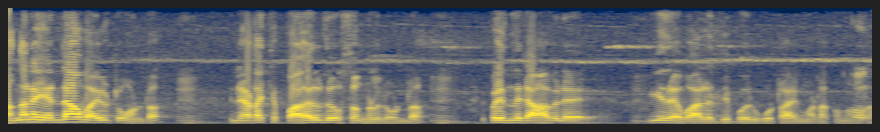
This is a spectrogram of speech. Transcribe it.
അങ്ങനെ എല്ലാ വൈകിട്ടും ഉണ്ട്. പിന്നെ ഇടയ്ക്ക് പകൽ ദിവസങ്ങളിലുണ്ട്. ഇപ്പൊ ഇന്ന് രാവിലെ ഈ ദേവാലയത്തിൽ ഇപ്പോൾ ഒരു കൂട്ടായ്മ നടക്കുന്നുണ്ട്.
